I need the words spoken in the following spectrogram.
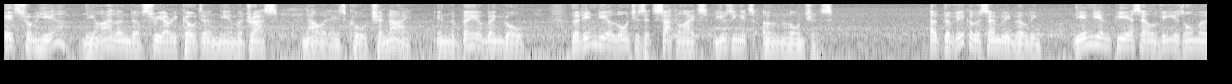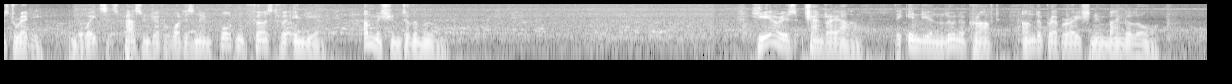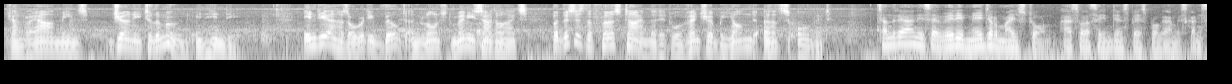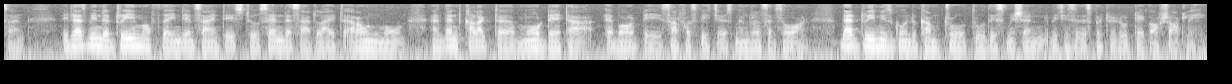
It's from here, the island of Sriharikota near Madras, nowadays called Chennai, in the Bay of Bengal, that India launches its satellites using its own launchers. At the Vehicle Assembly Building, the Indian PSLV is almost ready and awaits its passenger for what is an important first for India, a mission to the moon. Here is Chandrayaan, the Indian lunar craft under preparation in Bangalore. Chandrayaan means journey to the moon in Hindi. India has already built and launched many satellites, but this is the first time that it will venture beyond Earth's orbit. Chandrayaan is a very major milestone as far as the Indian space program is concerned. It has been the dream of the Indian scientists to send a satellite around moon and then collect uh, more data about the surface features, minerals and so on. That dream is going to come true through this mission which is expected to take off shortly.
